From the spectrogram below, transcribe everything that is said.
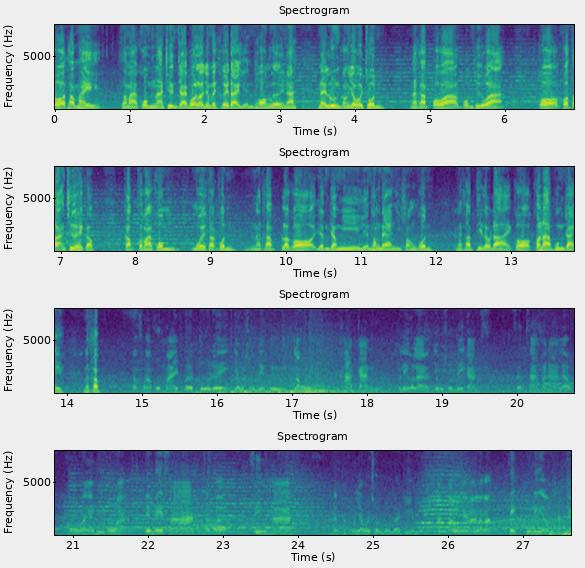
ก็ทำให้สมาคมน่าชื่นใจ เพราะเรายังไม่เคยได้เหรียญทองเลยนะในรุ่นของเยาวชนนะครับเพราะว่าผมถือว่าก็ก็สร้างชื่อให้กับกับสมาคมมวยสากลนะครับแล้วก็ยังจะมีเหรียญทองแดงอีกสองคนนะครับที่เราได้ก็ก็น่าภูมิใจนะครับ สมาคมใหม่เปิดตัวด้วยเยาวชนเนี่ยคือเราขาดการเขาเรียกว่าอะไรเยาวชนไม่มีการเสริมสร้างมานานแล้วมองว่าไงพี่เพราะว่าเดือนเมษาแล้วก็สิงหามันเป็นของเยาวชนหมดเลยพี่ตั้งเป้าไงบ้างแล้วก็เด็กพวกนี้ต้องทำไง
